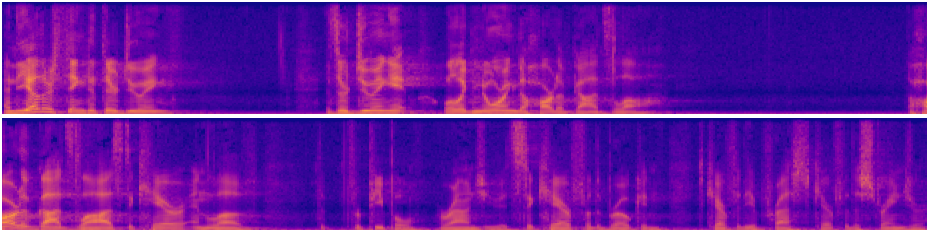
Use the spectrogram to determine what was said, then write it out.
and the other thing that they're doing is they're doing it while ignoring the heart of God's law. The heart of God's law is to care and love for people around you. It's to care for the broken, to care for the oppressed, to care for the stranger.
